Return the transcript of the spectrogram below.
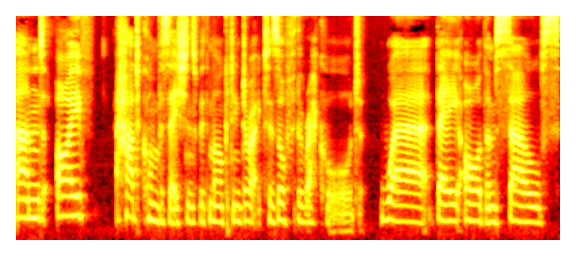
And I've had conversations with marketing directors off the record where they are themselves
